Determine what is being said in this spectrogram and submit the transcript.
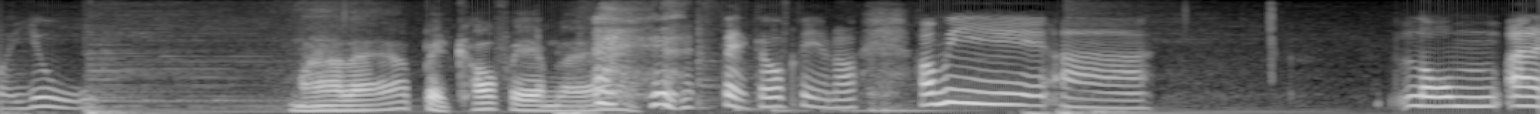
วยอยู่ มาแล้วเป็ดเข้าเฟรมแล้ว เป็ดก็เฟรมเนาะเขามีอ่า ลมอะไร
